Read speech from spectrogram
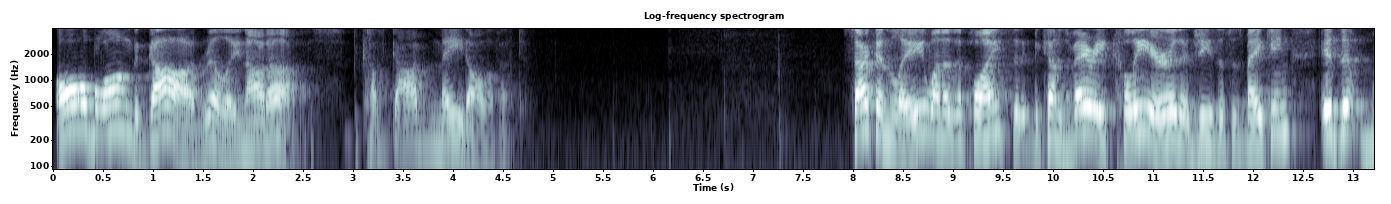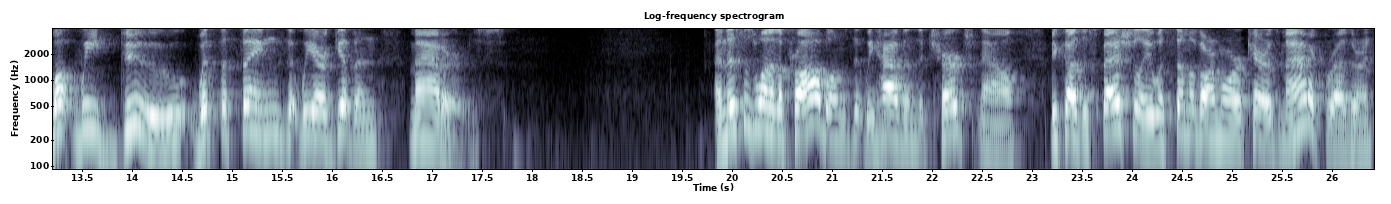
all belong to God, really, not us, because God made all of it. Secondly, one of the points that it becomes very clear that Jesus is making is that what we do with the things that we are given matters. And this is one of the problems that we have in the church now, because especially with some of our more charismatic brethren,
